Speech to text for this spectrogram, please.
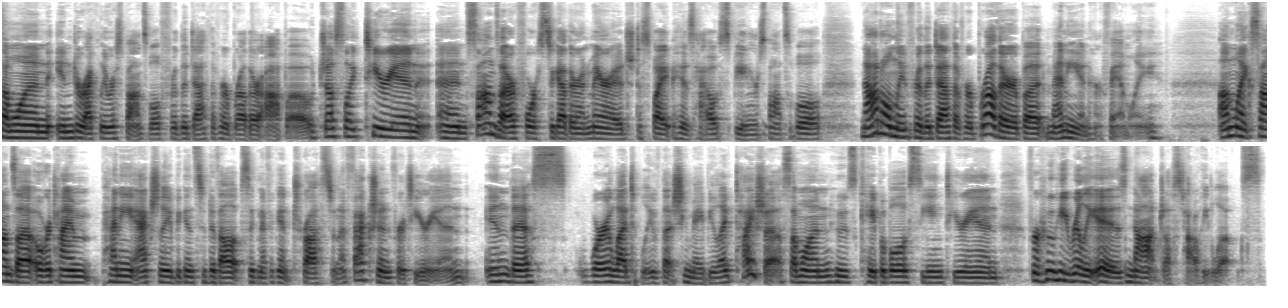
someone indirectly responsible for the death of her brother Oppo, just like Tyrion and Sansa are forced together in marriage, despite his house being responsible not only for the death of her brother, but many in her family. Unlike Sansa, over time, Penny actually begins to develop significant trust and affection for Tyrion. In this, we're led to believe that she may be like Tysha, someone who's capable of seeing Tyrion for who he really is, not just how he looks.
